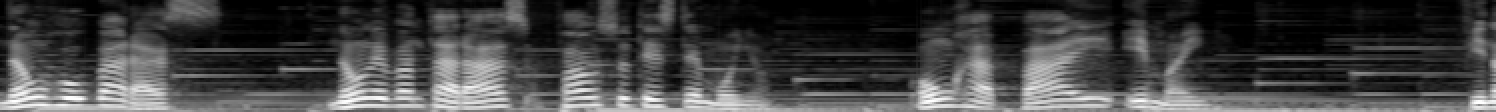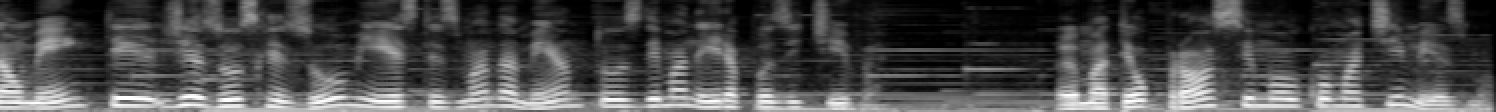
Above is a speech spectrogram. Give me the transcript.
não roubarás, não levantarás falso testemunho. Honra pai e mãe. Finalmente, Jesus resume estes mandamentos de maneira positiva. Ama teu próximo como a ti mesmo.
